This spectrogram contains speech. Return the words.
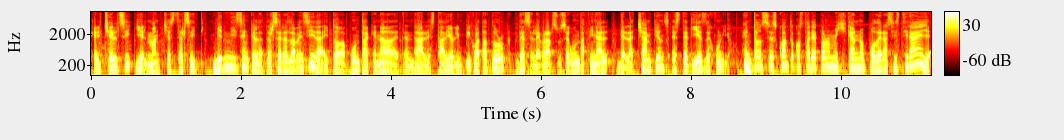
el Chelsea y el Manchester City. Bien dicen que la tercera es la vencida y todo apunta a que nada detendrá al Estadio Olímpico Ataturk de celebrar su segunda final de la Champions este 10 de junio. Entonces, ¿cuánto costaría para un mexicano poder asistir a ella?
